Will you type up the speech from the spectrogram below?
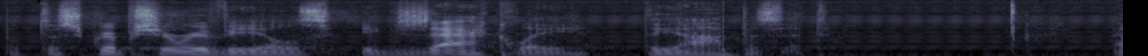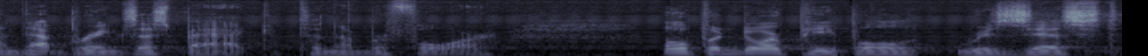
But the scripture reveals exactly the opposite. And that brings us back to number four open door people resist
